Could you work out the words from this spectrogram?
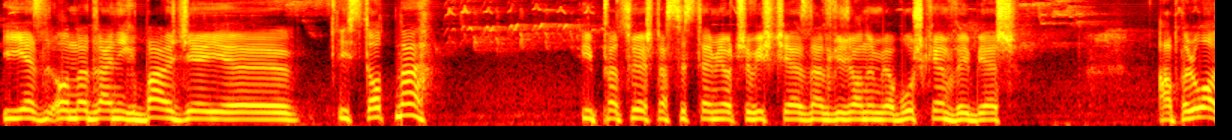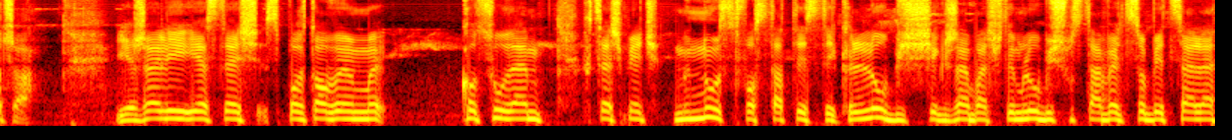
i jest ona dla nich bardziej e, istotna i pracujesz na systemie oczywiście z nadgryzionym jabłuszkiem, wybierz Apple Watcha. Jeżeli jesteś sportowym kocurem, chcesz mieć mnóstwo statystyk, lubisz się grzebać w tym, lubisz ustawiać sobie cele,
